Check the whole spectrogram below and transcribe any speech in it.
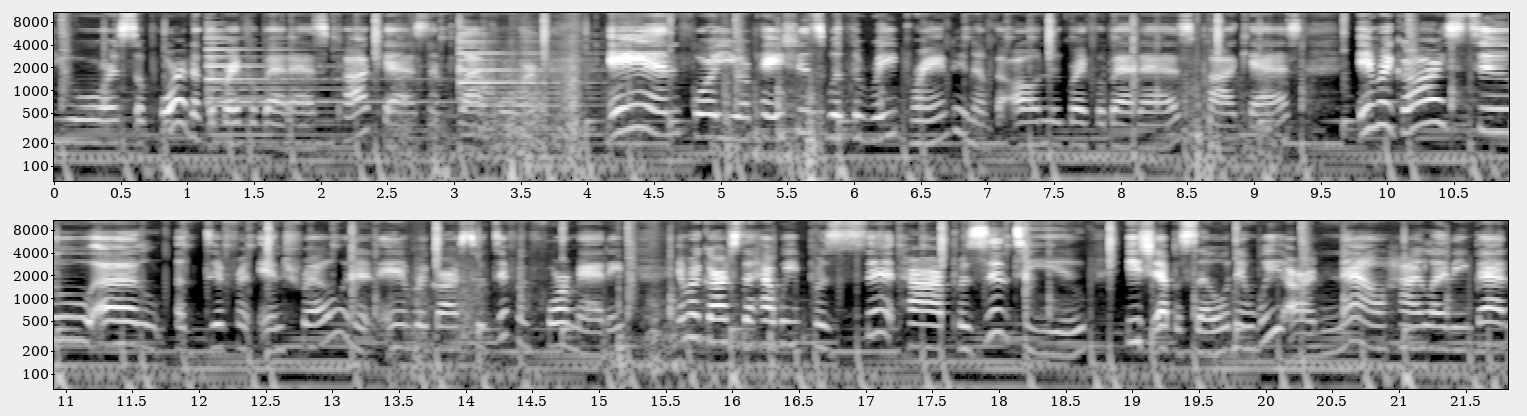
your support of the grateful badass podcast and platform. And for your patience with the rebranding of the all new grateful badass podcast in regards to a, a different intro and in, in regards to a different formatting in regards to how we present how i present to you each episode. And we are now highlighting bad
